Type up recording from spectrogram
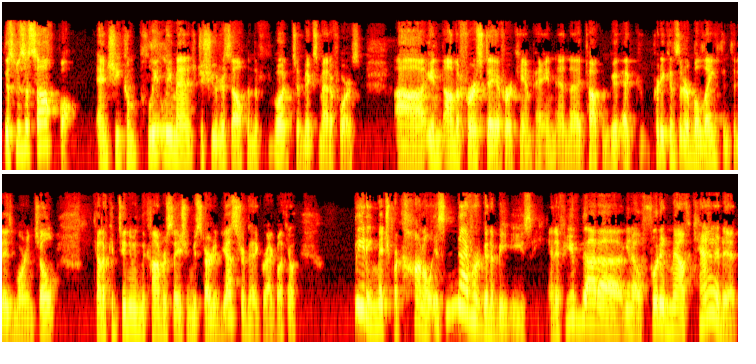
This was a softball, and she completely managed to shoot herself in the foot, to mix metaphors, uh, in on the first day of her campaign. And I talked a pretty considerable length in today's morning jolt kind of continuing the conversation we started yesterday, Greg. Like, you know, beating Mitch McConnell is never going to be easy. And if you've got a you know foot and mouth candidate,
